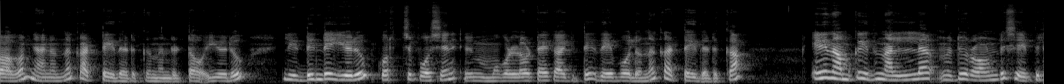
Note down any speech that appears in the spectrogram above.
ഭാഗം ഞാനൊന്ന് കട്ട് ചെയ്തെടുക്കുന്നുണ്ട് കേട്ടോ ഈ ഒരു ലിഡിന്റെ ഈ ഒരു കുറച്ച് പോർഷൻ മുകളിലോട്ടേക്കാക്കിയിട്ട് ഇതേപോലെ ഒന്ന് കട്ട് ചെയ്തെടുക്കാം. ഇനി നമുക്ക് ഇത് നല്ല ഒരു റൗണ്ട് ഷേപ്പിൽ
